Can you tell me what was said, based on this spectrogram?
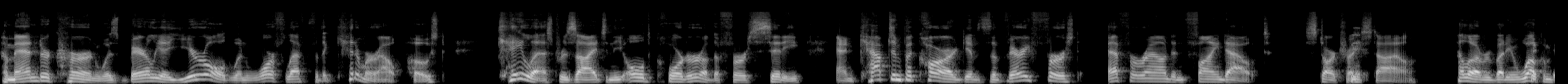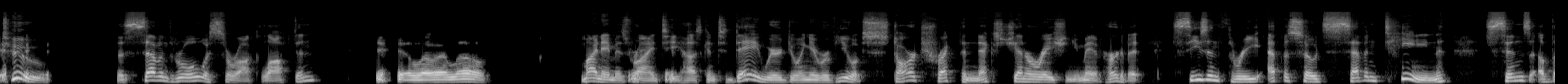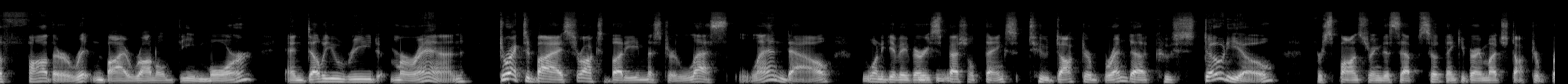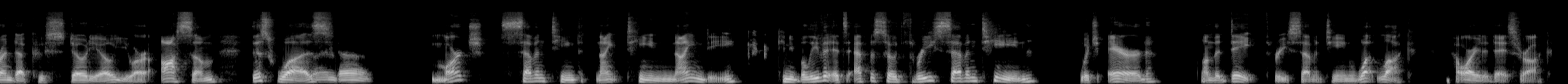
Commander Kurn was barely a year old when Worf left for the Khitomer outpost. Kahlest resides in the old quarter of the first city, and Captain Picard gives the very first F around and find out, Star Trek style. Hello, everybody, and welcome to the seventh rule with Cirroc Lofton. Hello, hello. My name is Ryan T. Husk, and today we're doing a review of Star Trek The Next Generation. You may have heard of it. Season 3, Episode 17 Sins of the Father, written by Ronald D. Moore and W. Reed Moran, directed by Cirroc's buddy, Mr. Les Landau. We want to give a very mm-hmm. special thanks to Dr. Brenda Custodio for sponsoring this episode. Thank you very much, Dr. Brenda Custodio. You are awesome. This was. Brenda March 17th, 1990. Can you believe it? It's episode 317, which aired on the date 317. What luck. How are you today, Cirroc?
